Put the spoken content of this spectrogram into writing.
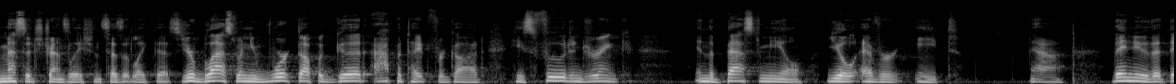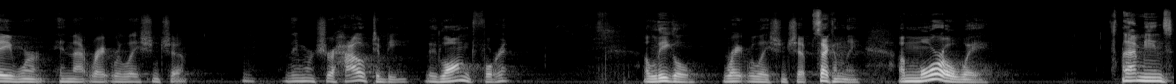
message translation says it like this You're blessed when you've worked up a good appetite for God. He's food and drink in the best meal you'll ever eat. Yeah, they knew that they weren't in that right relationship. They weren't sure how to be, they longed for it. A legal, right relationship. Secondly, a moral way. That means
